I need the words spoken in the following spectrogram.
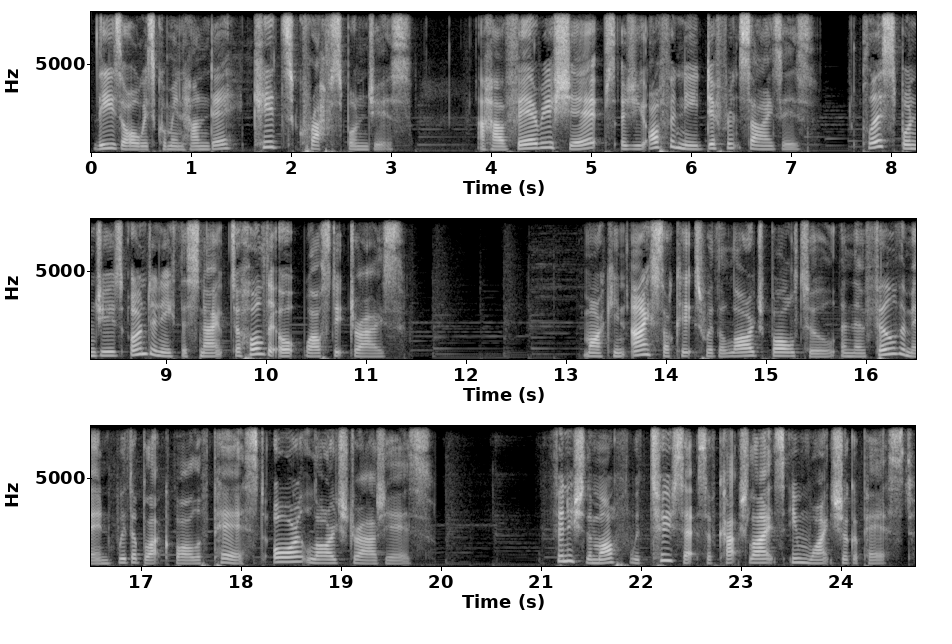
These always come in handy, kids craft sponges. I have various shapes as you often need different sizes. Place sponges underneath the snout to hold it up whilst it dries. Marking eye sockets with a large ball tool and then fill them in with a black ball of paste or large dragées. Finish them off with two sets of catch lights in white sugar paste.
